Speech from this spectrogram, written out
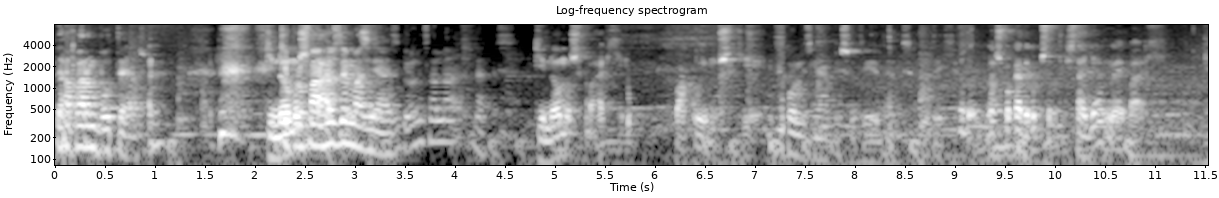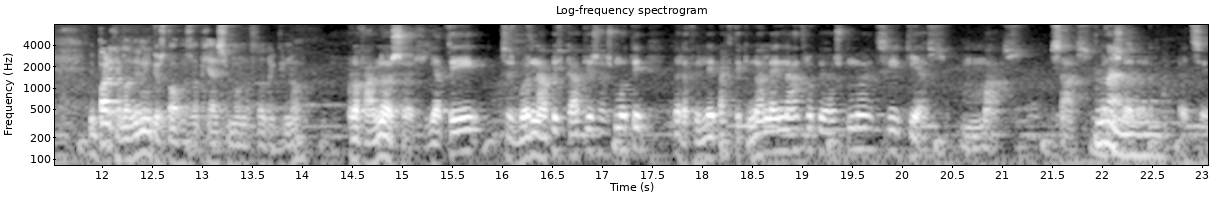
δεν θα πάρουμε ποτέ, ας πούμε. Κοινό και όμως προφανώς υπάρχει. δεν μας νοιάζει κιόλας, αλλά εντάξει. Κοινό όμως υπάρχει που ακούει μουσική. Πόλης για να πεις ότι εντάξει, αντέχει. Να σου πω κάτι, εγώ πιστεύω ότι και στα Γιάννα υπάρχει. Υπάρχει, αλλά δεν είναι και ο στόχος να πιάσει μόνο αυτό το κοινό. Προφανώς όχι. Γιατί ξέρεις, μπορεί να πεις κάποιος ότι «Ναι, ρε φίλε, υπάρχει το κοινό, αλλά είναι άνθρωποι ας πούμε, της ηλικίας μας, σας Ναι, περισσότερο. ναι, ναι. Έτσι.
